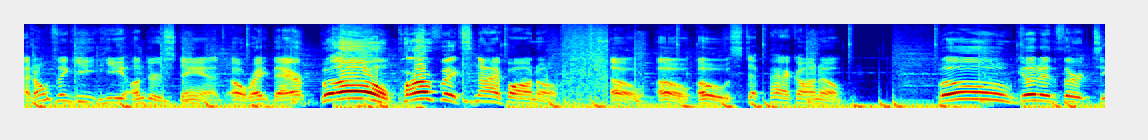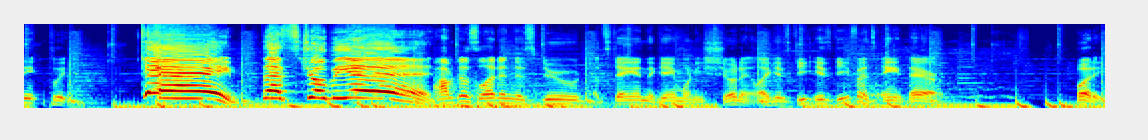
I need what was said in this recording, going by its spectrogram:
I don't think he, he understands. Oh, right there. Boom! Perfect snipe on him. Oh, oh, oh, step back on him. Boom! Good in 13, please. Game! That's in! I'm just letting this dude stay in the game when he shouldn't. Like, his, de his defense ain't there. Buddy.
